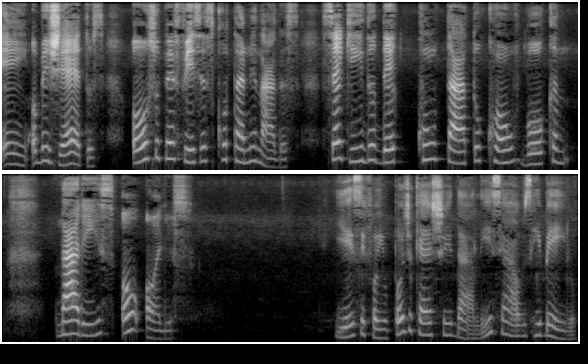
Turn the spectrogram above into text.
em objetos ou superfícies contaminadas, seguindo de contato com boca, nariz ou olhos. E esse foi o podcast da Alicia Alves Ribeiro.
